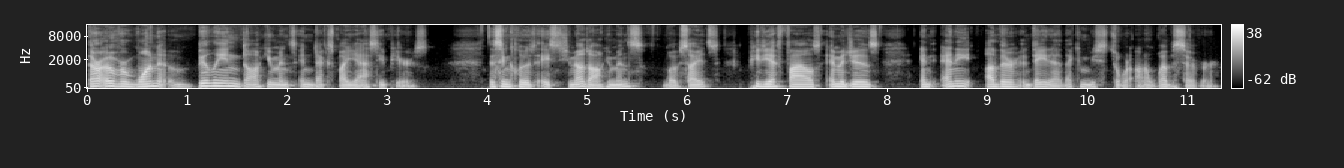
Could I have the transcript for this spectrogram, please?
there are over 1 billion documents indexed by YaCy peers. This includes HTML documents, websites, PDF files, images, and any other data that can be stored on a web server.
